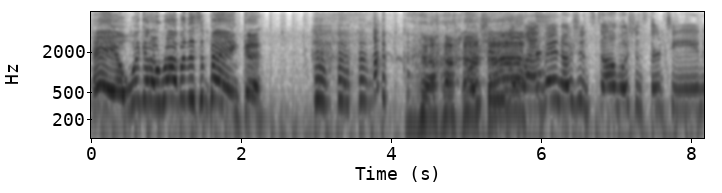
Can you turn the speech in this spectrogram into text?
hey, uh, we're gonna rob this bank. Ocean's Eleven, Ocean's Twelve, Ocean's Thirteen.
